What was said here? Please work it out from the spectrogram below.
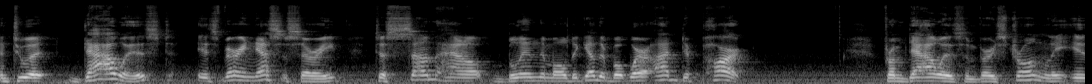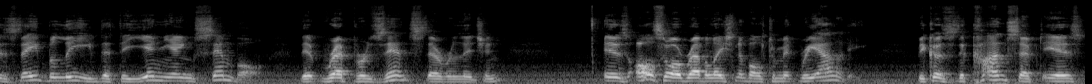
And to a Taoist, it's very necessary to somehow blend them all together. But where I depart from Taoism very strongly is they believe that the yin yang symbol that represents their religion is also a revelation of ultimate reality because the concept is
